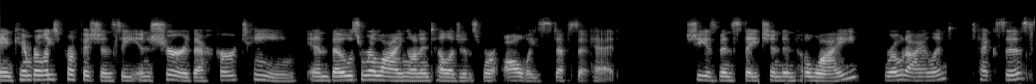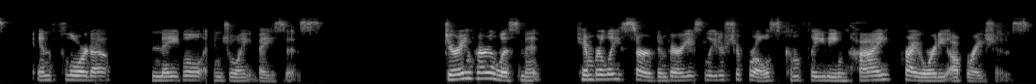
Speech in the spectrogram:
And Kimberly's proficiency ensured that her team and those relying on intelligence were always steps ahead. She has been stationed in Hawaii, Rhode Island, Texas, and Florida naval and joint bases. During her enlistment, Kimberly served in various leadership roles, completing high priority operations.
